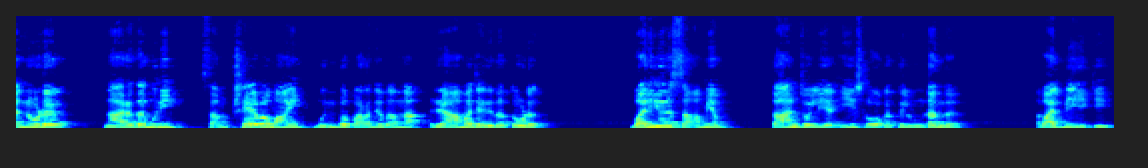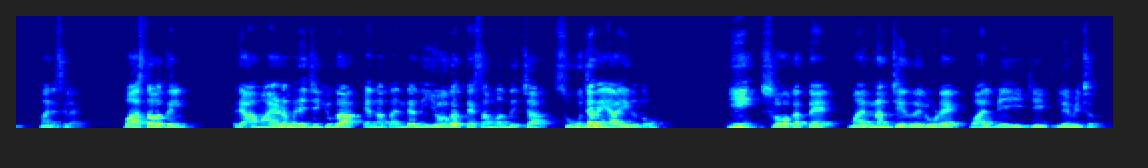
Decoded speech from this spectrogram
തന്നോട് നാരദമുനി സംക്ഷേപമായി മുൻപ് പറഞ്ഞു തന്ന രാമചരിതത്തോട് വലിയൊരു സാമ്യം താൻ ചൊല്ലിയ ഈ ശ്ലോകത്തിൽ ഉണ്ടെന്ന് വാൽമീകിക്ക് മനസ്സിലായി. വാസ്തവത്തിൽ രാമായണം രചിക്കുക എന്ന തന്റെ നിയോഗത്തെ സംബന്ധിച്ച സൂചനയായിരുന്നു ഈ ശ്ലോകത്തെ മനനം ചെയ്തതിലൂടെ വാൽമീകിക്ക് ലഭിച്ചത്.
